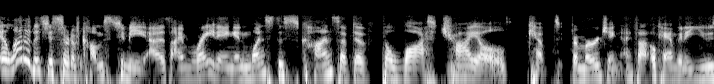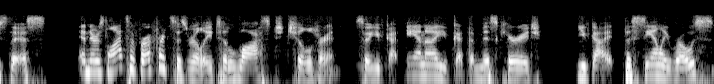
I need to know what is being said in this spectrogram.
A lot of this just sort of comes to me as I'm writing. And once this concept of the lost child kept emerging, I thought, okay, I'm going to use this. And there's lots of references really to lost children. So you've got Anna, you've got the miscarriage, you've got the Stanley Rose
